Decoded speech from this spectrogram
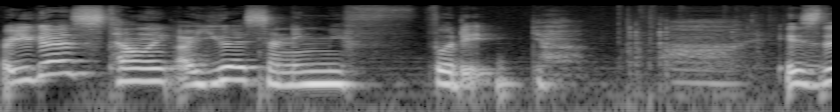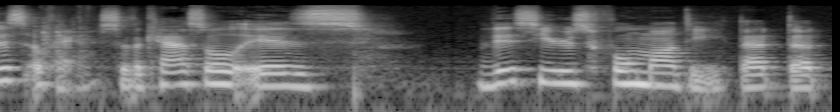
Are you guys telling, are you guys sending me footage? Is this okay? So the castle is this year's Full Monty. That that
